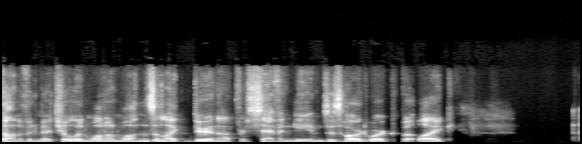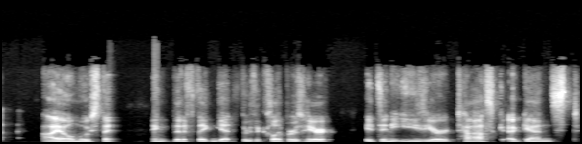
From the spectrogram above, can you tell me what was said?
Donovan Mitchell in one on ones, and like doing that for seven games is hard work, but like I almost think, think that if they can get through the Clippers here, it's an easier task against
